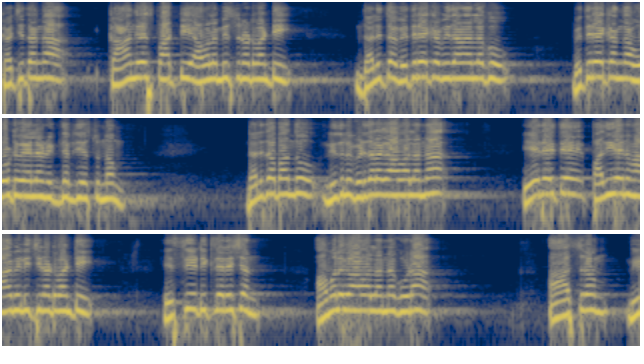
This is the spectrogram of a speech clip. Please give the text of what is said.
ఖచ్చితంగా కాంగ్రెస్ పార్టీ అవలంబిస్తున్నటువంటి దళిత వ్యతిరేక విధానాలకు వ్యతిరేకంగా ఓటు వేయాలని విజ్ఞప్తి చేస్తున్నాం. దళిత బంధు నిధులు విడుదల కావాలన్నా ఏదైతే పదిహేను హామీలు ఇచ్చినటువంటి ఎస్సీ డిక్లరేషన్ అమలు కావాలన్నా కూడా ఆ అస్త్రం మీ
